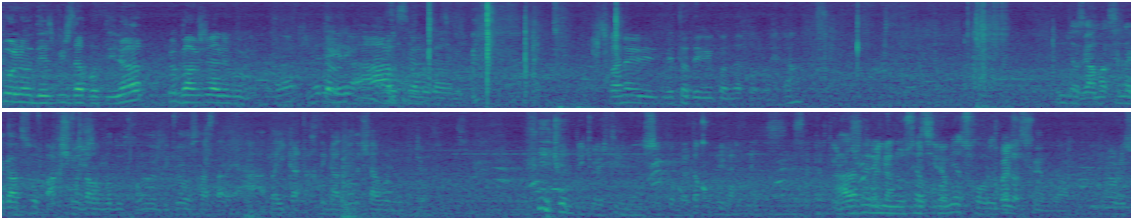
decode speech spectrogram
ბოლომდე ეს პირსახოცი რა, რომ გავშალებული. სვანერი მეთოდი გიქონდა ხოლმე. თუმცა გამახსენა გახსოვს ბახში დავბოდით ხოლმე ბიჭო სასტავი. აბა იქ გათახტი გადმოდა შარვანი ბიჭო. ჩვენ ბიჭო ერთი მინუსი ქონდა და ყველა საქართველოს არაბერი მინუსი აქვს ცხოვრება ყველა ჩვენდა. ნორის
